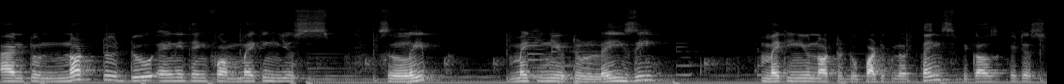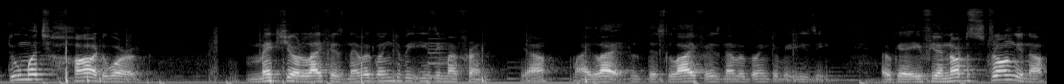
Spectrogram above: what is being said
and to not to do anything for making you sleep making you too lazy making you not to do particular things because it is too much hard work makes your life is never going to be easy my friend. Yeah my life this life is never going to be easy. Okay if you're not strong enough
